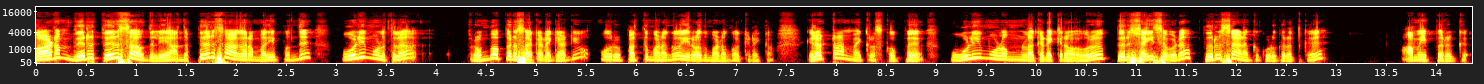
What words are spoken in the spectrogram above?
படம் வெறு பெருசாகுது இல்லையா? அந்த பெருசாகிற மதிப்பு வந்து ஒளி மூலத்தில் ரொம்ப பெருசாக கிடைக்காட்டியும் ஒரு பத்து மடங்கோ இருபது மடங்கோ கிடைக்கும். எலக்ட்ரான் மைக்ரோஸ்கோப்பு ஒளி மூலமில் கிடைக்கிற ஒரு பெரு சைஸை விட பெருசாக எனக்கு கொடுக்கறதுக்கு அமைப்பு இருக்குது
